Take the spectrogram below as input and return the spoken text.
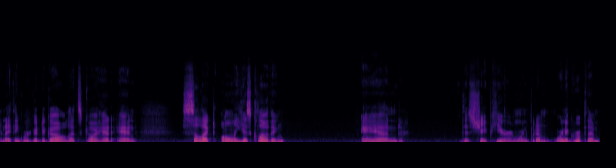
and I think we're good to go. Let's go ahead and select only his clothing and this shape here. We're going to put them, we're going to group them.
